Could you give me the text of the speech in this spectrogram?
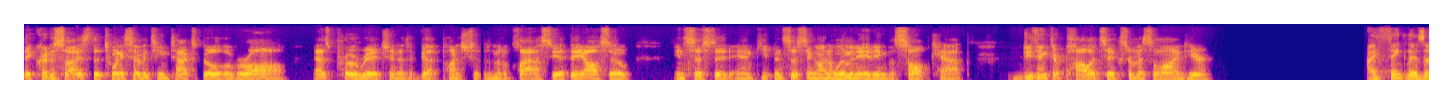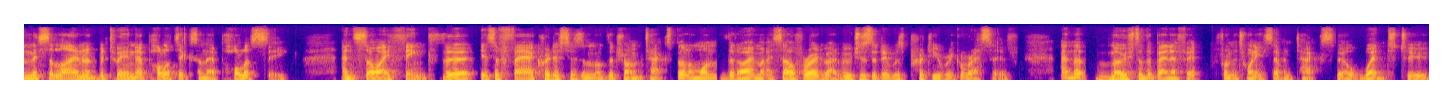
they criticized the 2017 tax bill overall as pro-rich and as a gut punch to the middle class. Yet they also insisted and keep insisting on eliminating the SALT cap. Do you think their politics are misaligned here? I think there's a misalignment between their politics and their policy. And so I think that it's a fair criticism of the Trump tax bill and one that I myself wrote about, which is that it was pretty regressive and that most of the benefit from the 27 tax bill went to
